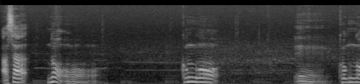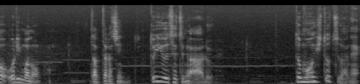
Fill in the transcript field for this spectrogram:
ー、麻の混合、えー、混合織物だったらしいという説がある。ともう一つはね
